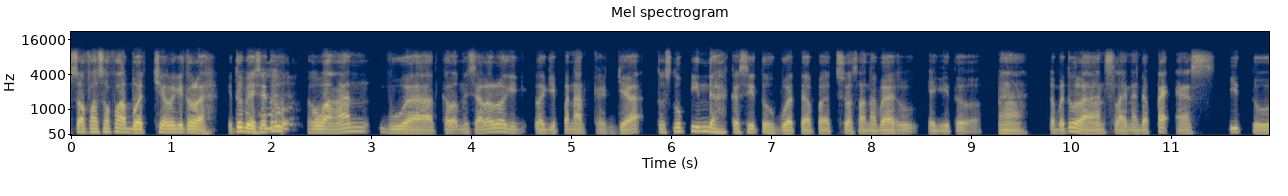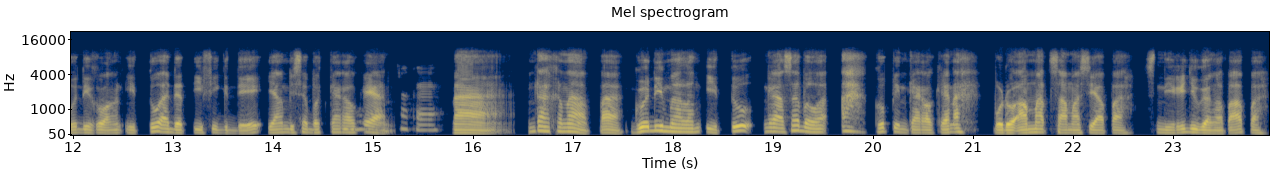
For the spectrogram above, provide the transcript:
sofa sofa buat chill gitu lah. Itu biasanya tuh ruangan buat kalau misalnya lo lagi lagi penat kerja terus lu pindah ke situ buat dapat suasana baru kayak gitu. Nah Kebetulan selain ada PS, itu di ruangan itu ada TV gede yang bisa buat karaokean. Oke. Nah, entah kenapa, gue di malam itu ngerasa bahwa ah, gue pin karaokean ah, bodo amat sama siapa, sendiri juga nggak apa-apa.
